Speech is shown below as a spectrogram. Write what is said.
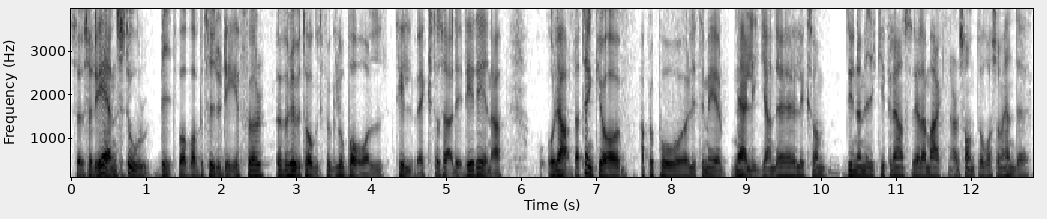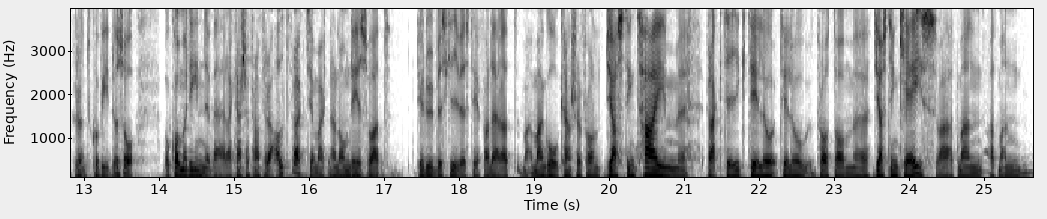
Så, så det är en stor bit. Vad, vad, betyder det för överhuvudtaget för global tillväxt? Och så här? Det, det är det ena. Och det andra tänker jag, apropå lite mer närliggande liksom, dynamik i finansiella marknader och sånt och vad som hände runt covid och så. Vad kommer det innebära, kanske framförallt för aktiemarknaden om det är så att det du beskriver Stefan där att man går kanske från just in time praktik till att, till att prata om eh, just in case. Att man, att man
